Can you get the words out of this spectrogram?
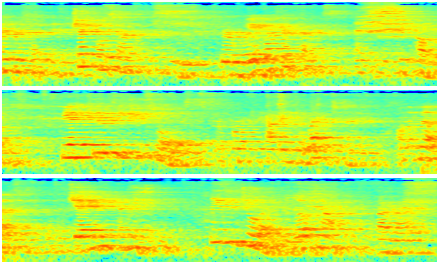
represent the gentle sounds of the sea through wave-like effects and easy colors. We have two featured soloists performing as a duet tonight on the bells with Jenny and me. Please enjoy the Low Tide by Riley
